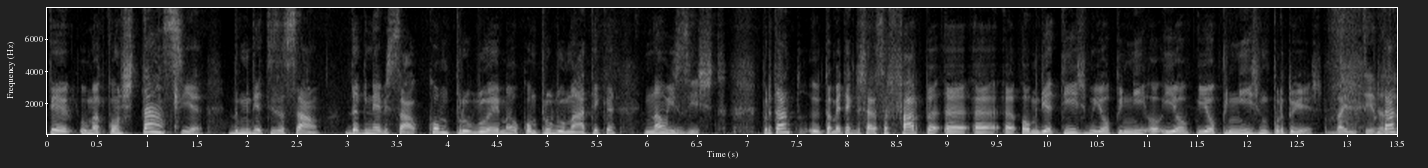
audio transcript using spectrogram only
ter uma constância de mediatização da Guiné-Bissau como problema ou como problemática não existe. Portanto, eh, também tem que deixar essa farpa eh, eh, ao mediatismo e ao, opini- e ao- e ao opinismo português. Bem metida, de Portanto,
